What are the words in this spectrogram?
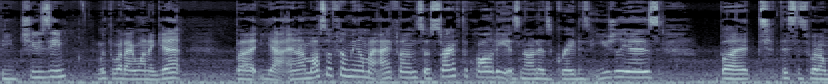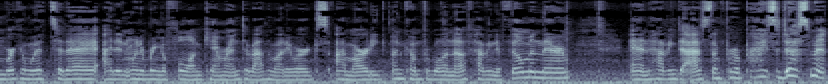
be choosy with what I want to get. But yeah, and I'm also filming on my iPhone, so sorry if the quality is not as great as it usually is, but this is what I'm working with today. I didn't want to bring a full-on camera into Bath & Body Works. I'm already uncomfortable enough having to film in there and having to ask them for a price adjustment.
